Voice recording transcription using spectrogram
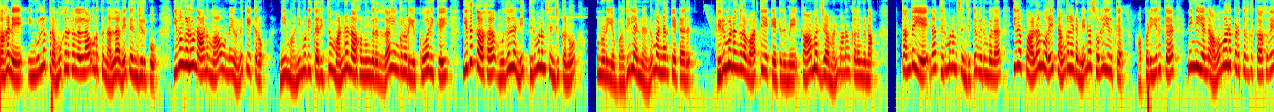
மகனே இங்குள்ள பிரமுகர்கள் எல்லாம் உனக்கு நல்லாவே தெரிஞ்சிருக்கும். இவங்களும் நானுமா உன்னை ஒன்று கேட்குறோம் நீ மணிமுடி தரித்து மன்னன் ஆகணுங்கிறது தான் எங்களுடைய கோரிக்கை. இதுக்காக முதல்ல நீ திருமணம் செஞ்சுக்கணும். உன்னுடைய பதில் என்னன்னு மன்னர் கேட்டார். திருமணங்கிற வார்த்தையை கேட்டதுமே காமர்ஜாமன் மனம் கலங்குனான். தந்தையே நான் திருமணம் செஞ்சுக்க விரும்பலை. இதை பல முறை தங்களிடமே நான் சொல்லியிருக்கேன். அப்படி இருக்க நீங்கள் என்னை அவமானப்படுத்துறதுக்காகவே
